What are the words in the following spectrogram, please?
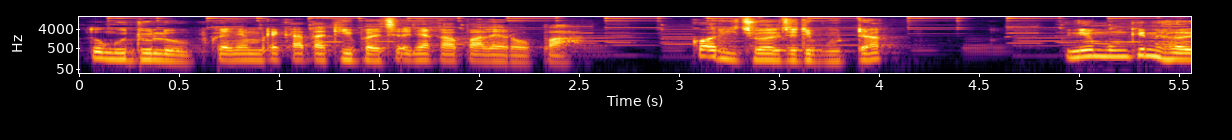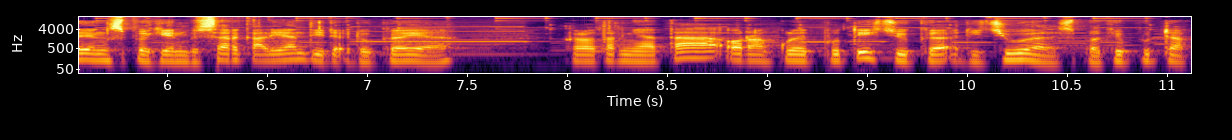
Tunggu dulu, bukannya mereka tadi bajaknya kapal Eropa. Kok dijual jadi budak? Ini mungkin hal yang sebagian besar kalian tidak duga ya. Kalau ternyata orang kulit putih juga dijual sebagai budak.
